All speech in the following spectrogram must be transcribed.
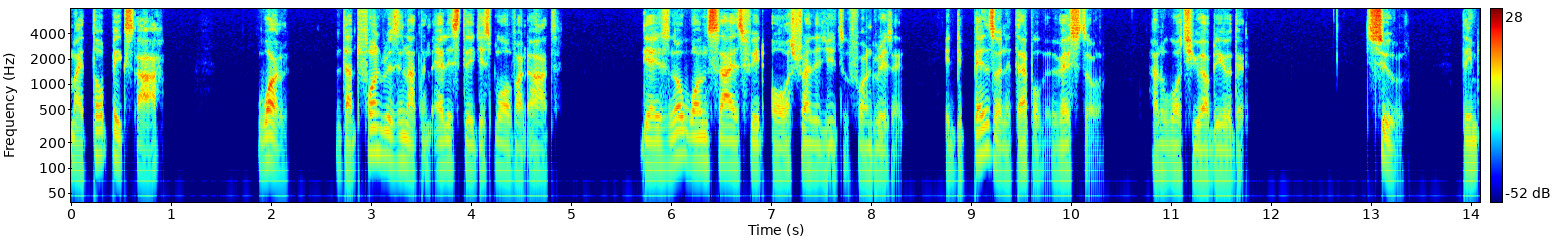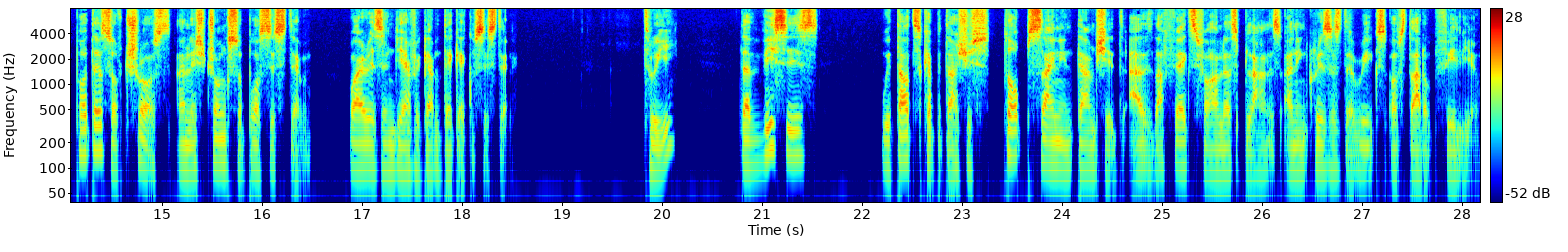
My topics are one, that fundraising at an early stage is more of an art. There is no one size fit all strategy to fundraising. It depends on the type of investor and what you are building. Two, the importance of trust and a strong support system while raising the African tech ecosystem. Three, that VCs without capital should stop signing term sheets as it affects founders' plans and increases the risks of startup failure.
